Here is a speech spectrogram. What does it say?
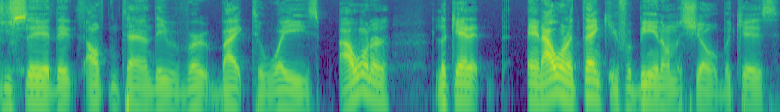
you said that oftentimes they revert back to ways. I want to look at it, and I want to thank you for being on the show because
